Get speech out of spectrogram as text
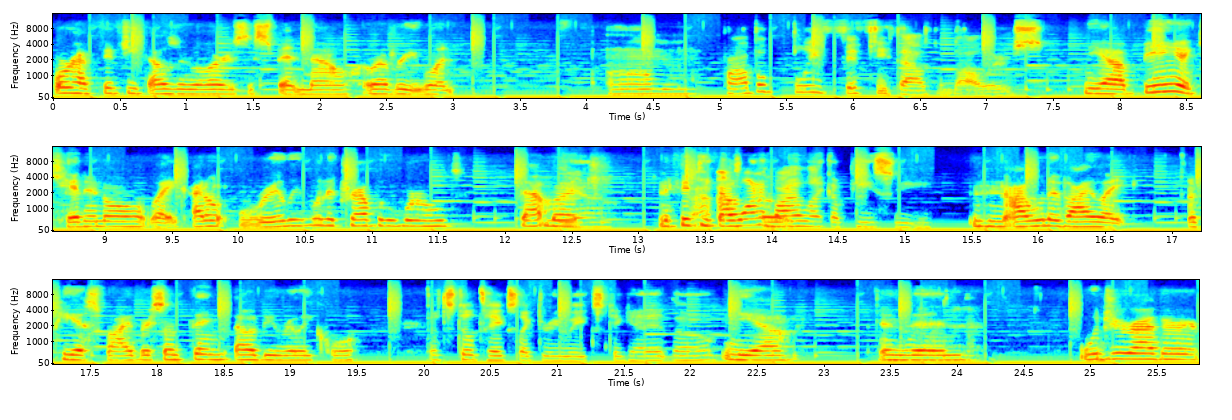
or have fifty thousand dollars to spend now, however you want? Um, probably $50,000. Yeah, being a kid and all, like I don't really want to travel the world that much. Yeah. And fifty I, I want to buy, like, a PC. hmm I want to buy like a PS5 or something. That would be really cool. That still takes, like, three weeks to get it, though. Yeah. And then, would you rather,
